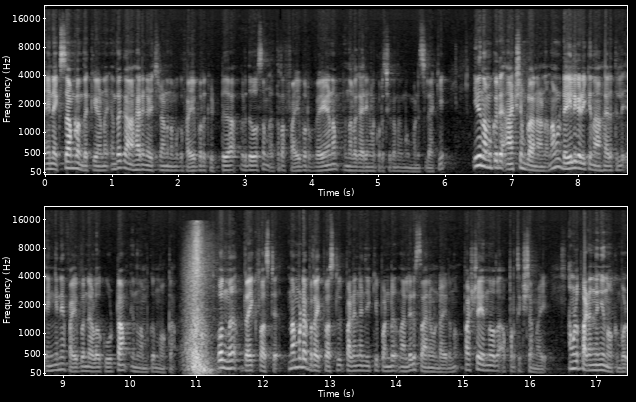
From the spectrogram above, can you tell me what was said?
അതിന്റെ എക്സാമ്പിൾ എന്തൊക്കെയാണ് എന്തൊക്കെ ആഹാരം കഴിച്ചിട്ടാണ് നമുക്ക് ഫൈബർ കിട്ടുക ഒരു ദിവസം എത്ര ഫൈബർ വേണം എന്നുള്ള കാര്യങ്ങളെക്കുറിച്ചൊക്കെ നമുക്ക് മനസ്സിലാക്കി. ഇനി നമുക്കൊരു ആക്ഷൻ പ്ലാനാണ് നമ്മൾ ഡെയിലി കഴിക്കുന്ന ആഹാരത്തിൽ എങ്ങനെ ഫൈബറിന്റെ അളവ് കൂട്ടാം എന്ന് നമുക്ക് നോക്കാം. ഒന്ന് ബ്രേക്ക്ഫാസ്റ്റ് നമ്മുടെ ബ്രേക്ക്ഫാസ്റ്റിൽ പഴങ്കഞ്ഞിക്ക് പണ്ട് നല്ലൊരു സ്ഥാനം ഉണ്ടായിരുന്നു. പക്ഷേ എന്നത് അപ്രത്യക്ഷമായി. നമ്മൾ പഴങ്കഞ്ഞി നോക്കുമ്പോൾ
